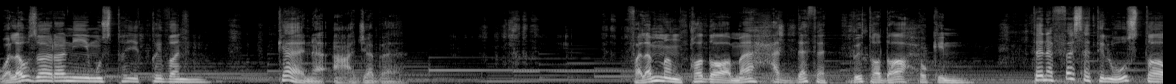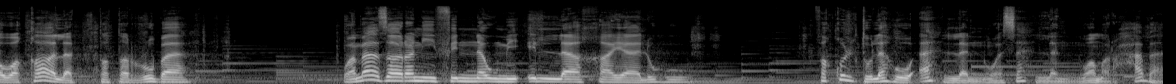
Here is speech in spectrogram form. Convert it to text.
ولو زارني مستيقظا كان أعجبا. فلما انقضى ما حدثت بتضاحك تنفست الوسطى وقالت تطربا وما زارني في النوم إلا خياله. فقلت له أهلا وسهلا ومرحبا.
